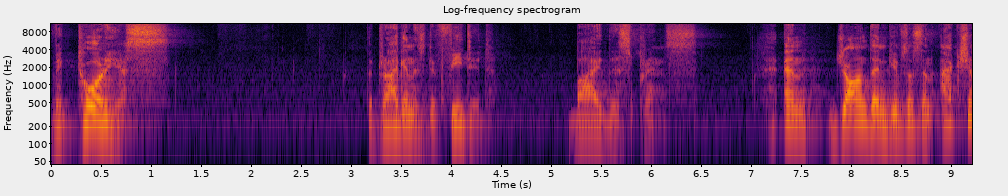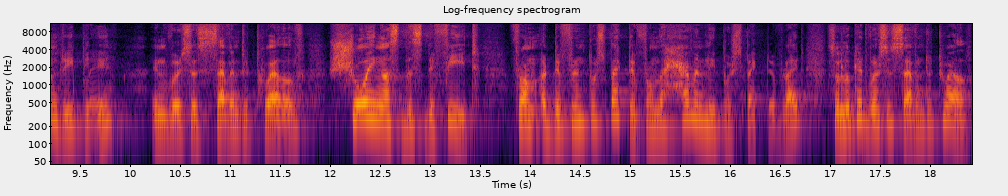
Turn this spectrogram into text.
victorious. The dragon is defeated by this prince. And John then gives us an action replay in verses 7 to 12, showing us this defeat from a different perspective, from the heavenly perspective, right? So look at verses 7 to 12.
